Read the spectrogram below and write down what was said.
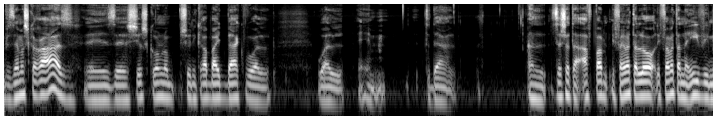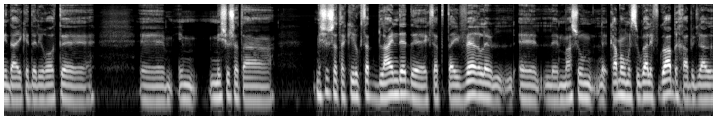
וזה מה שקרה אז. אה, זה שיר שקוראים לו, שנקרא Bite Back, והוא על... הוא על... אמ, אתה יודע, על זה שאתה אף פעם, לפעמים אתה לא, לפעמים אתה נאיבי מדי כדי לראות אה, אה, עם מישהו שאתה, מישהו שאתה כאילו קצת בליינדד, אה, קצת אתה עיוור אה, למשהו, כמה הוא מסוגל לפגוע בך בגלל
